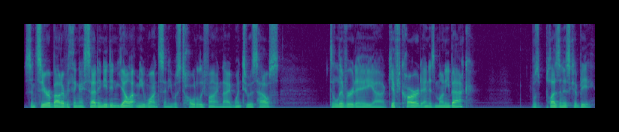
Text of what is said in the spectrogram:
sincere about everything I said, and he didn't yell at me once, and he was totally fine. I went to his house, delivered a uh, gift card and his money back. Was pleasant as could be.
